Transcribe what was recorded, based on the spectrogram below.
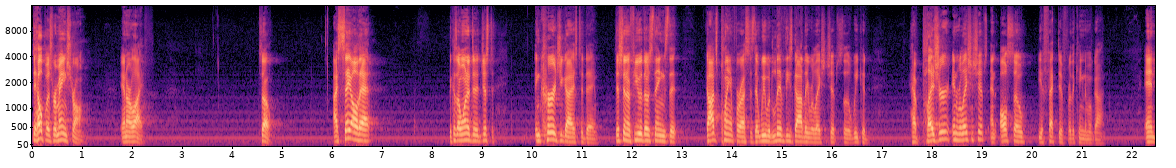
to help us remain strong in our life. So, I say all that because I wanted to just encourage you guys today. Just in a few of those things that God's plan for us is that we would live these godly relationships so that we could have pleasure in relationships and also be effective for the kingdom of God. And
